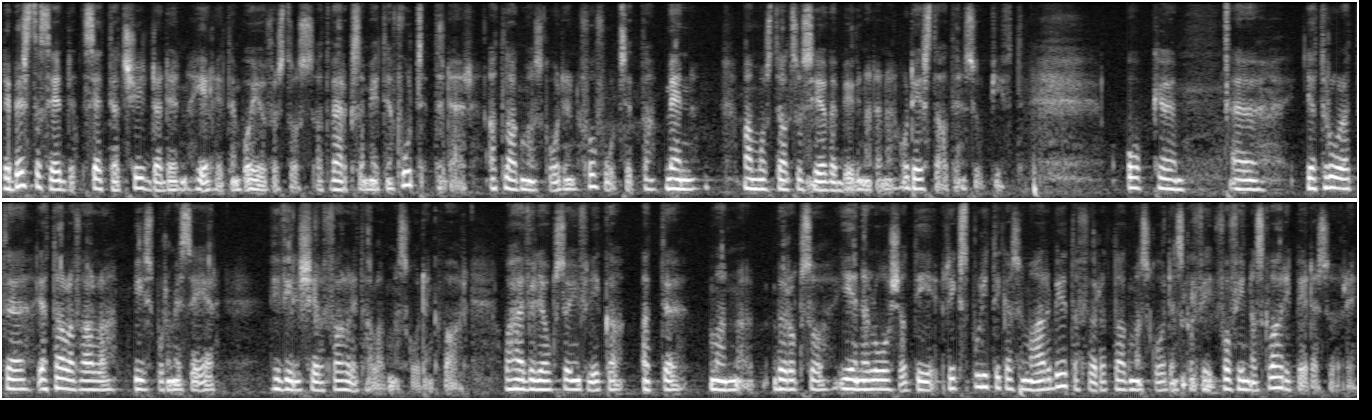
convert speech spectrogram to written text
Det bästa sättet att skydda den helheten på är ju förstås att verksamheten fortsätter där, att Lagmansgården får fortsätta. Men man måste alltså se över byggnaderna och det är statens uppgift. Och äh, jag tror att äh, jag talar för alla bysbor om jag säger vi vill självfallet ha Lagmansgården kvar. Och här vill jag också inflika att äh, man bör också ge en eloge åt de rikspolitiker som arbetar för att Dagmarsgården ska få finnas kvar i Pedersöre.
